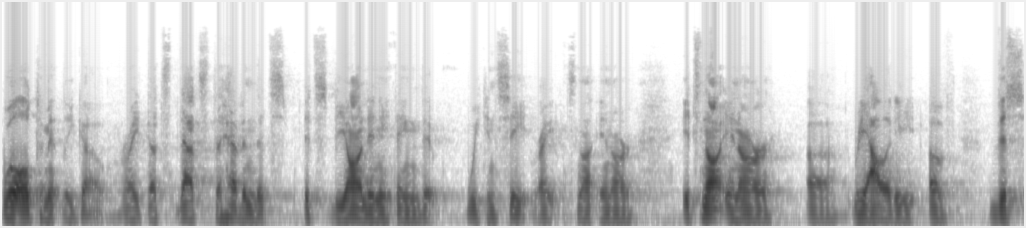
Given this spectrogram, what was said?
will ultimately go, right? That's, that's the heaven that's, it's beyond anything that we can see, right? It's not in our, it's not in our uh, reality of this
